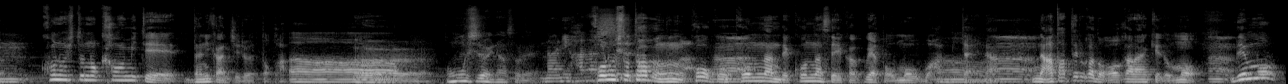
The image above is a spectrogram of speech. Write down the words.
ん。この人の顔見て何感じるとか。あうん。あ面白いなそれ。何話してるこの人多分かこうこうこんんなんでこんな性格やと思うわみたいな。当たってるかどうかわからんけどもうん。でも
